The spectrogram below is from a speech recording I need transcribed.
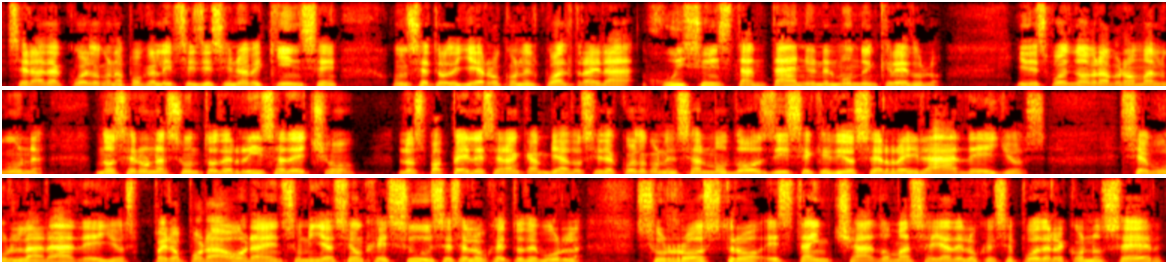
será de acuerdo con Apocalipsis 19:15, un cetro de hierro con el cual traerá juicio instantáneo en el mundo incrédulo. Y después no habrá broma alguna, no será un asunto de risa, de hecho, los papeles serán cambiados y de acuerdo con el Salmo 2 dice que Dios se reirá de ellos, se burlará de ellos, pero por ahora en su humillación Jesús es el objeto de burla. Su rostro está hinchado más allá de lo que se puede reconocer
